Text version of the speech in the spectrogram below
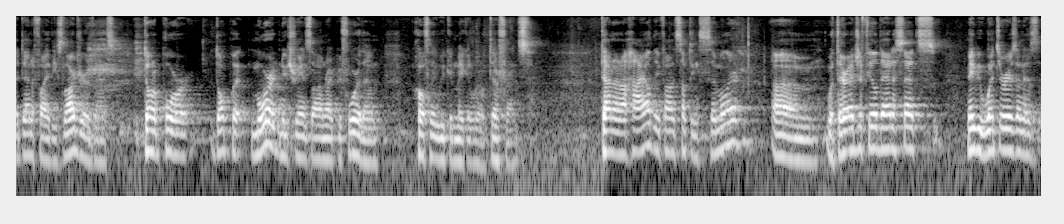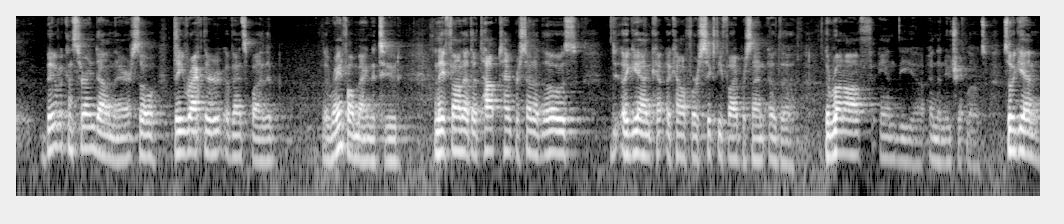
identify these larger events, don't pour, don't put more nutrients on right before them, hopefully we can make a little difference. Down in Ohio, they found something similar um, with their edge of field data sets. Maybe winter isn't as big of a concern down there, so they racked their events by the, the rainfall magnitude, and they found that the top 10% of those, again, account for 65% of the, the runoff and the, uh, and the nutrient loads. So again,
